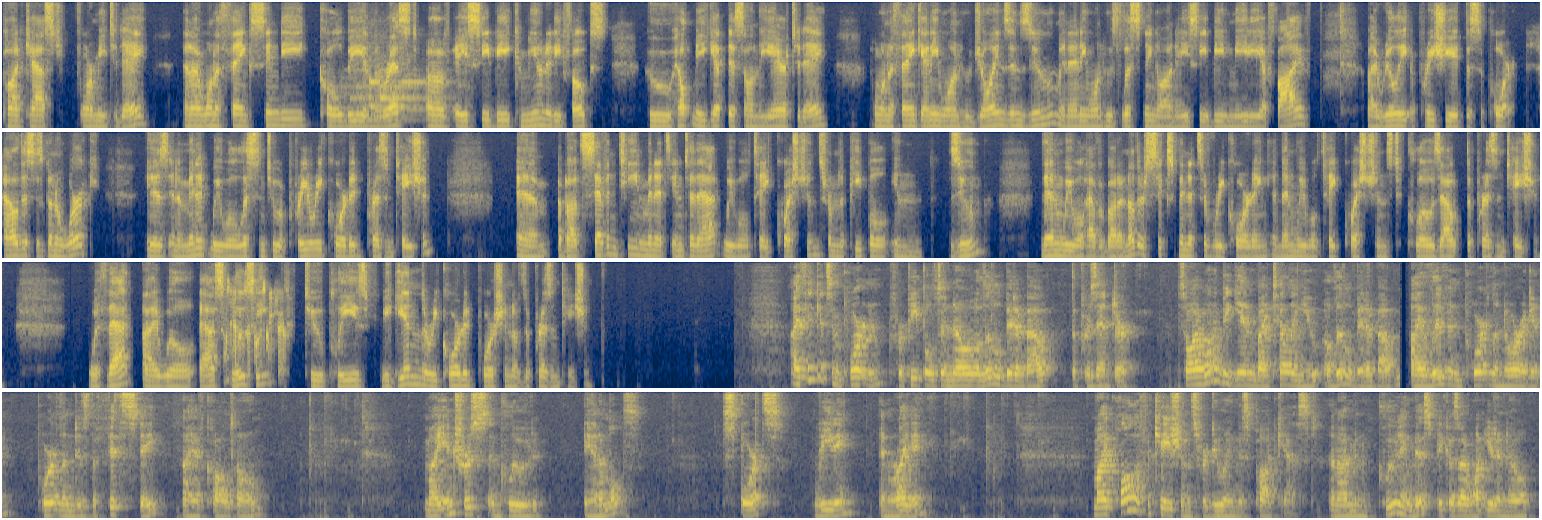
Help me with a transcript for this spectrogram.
podcast for me today. And I want to thank Cindy, Colby, and the rest of ACB community folks who helped me get this on the air today. I want to thank anyone who joins in Zoom and anyone who's listening on ACB Media 5. I really appreciate the support. How this is going to work is in a minute, we will listen to a pre recorded presentation. Um, about 17 minutes into that, we will take questions from the people in Zoom. Then we will have about another six minutes of recording, and then we will take questions to close out the presentation. With that, I will ask Lucy to please begin the recorded portion of the presentation. I think it's important for people to know a little bit about the presenter. So I want to begin by telling you a little bit about me. I live in Portland, Oregon. Portland is the fifth state I have called home. My interests include animals, sports, reading, and writing. My qualifications for doing this podcast, and I'm including this because I want you to know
